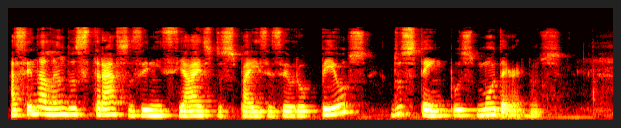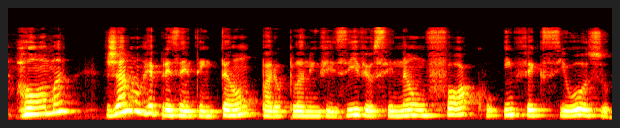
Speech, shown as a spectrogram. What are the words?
assinalando os traços iniciais dos países europeus dos tempos modernos. Roma já não representa então, para o plano invisível, senão um foco infeccioso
